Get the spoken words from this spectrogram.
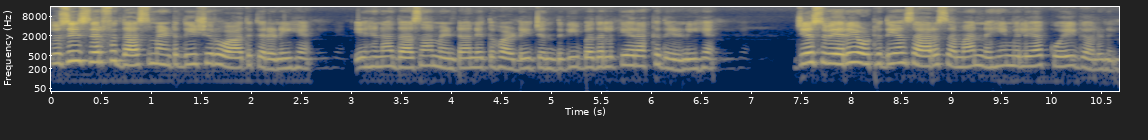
ਤੁਸੀਂ ਸਿਰਫ 10 ਮਿੰਟ ਦੀ ਸ਼ੁਰੂਆਤ ਕਰਨੀ ਹੈ। ਇਹਨਾਂ 10 ਮਿੰਟਾਂ ਨੇ ਤੁਹਾਡੀ ਜ਼ਿੰਦਗੀ ਬਦਲ ਕੇ ਰੱਖ ਦੇਣੀ ਹੈ। ਜੇ ਸਵੇਰੇ ਉੱਠਦਿਆਂ ਸਾਰ ਸਮਾਂ ਨਹੀਂ ਮਿਲਿਆ, ਕੋਈ ਗੱਲ ਨਹੀਂ।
